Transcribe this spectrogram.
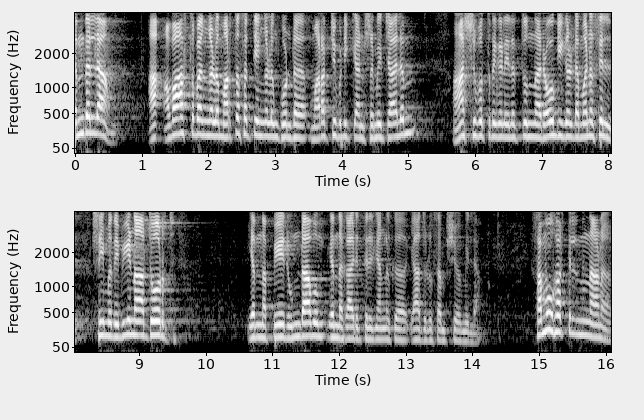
എന്തെല്ലാം അവാസ്തവങ്ങളും അർത്ഥസത്യങ്ങളും കൊണ്ട് മറച്ചു പിടിക്കാൻ ശ്രമിച്ചാലും ആശുപത്രികളിലെത്തുന്ന രോഗികളുടെ മനസ്സിൽ ശ്രീമതി വീണ ജോർജ് എന്ന പേരുണ്ടാവും എന്ന കാര്യത്തിൽ ഞങ്ങൾക്ക് യാതൊരു സംശയവുമില്ല. സമൂഹത്തിൽ നിന്നാണ്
